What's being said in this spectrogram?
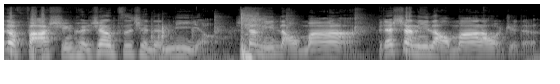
个发型很像之前的逆哦，像你老妈啦，比较像你老妈啦，我觉得。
